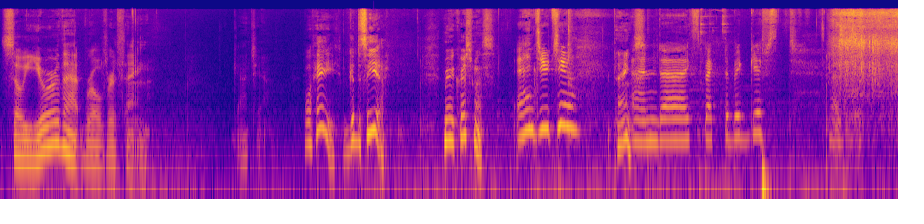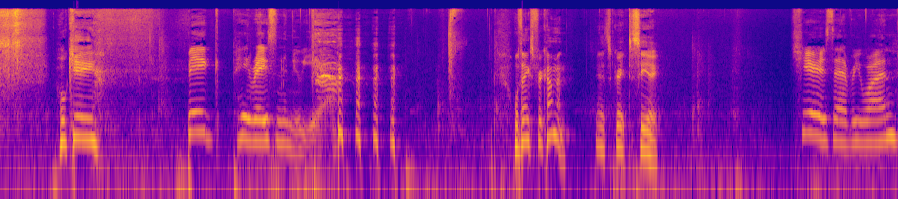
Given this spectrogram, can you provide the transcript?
so you're that rover thing. Gotcha. Well, hey, good to see you. Merry Christmas. And you too. Thanks. And uh, expect the big gift. okay. Big pay raise in the new year. Well, thanks for coming. It's great to see you. Cheers, everyone.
